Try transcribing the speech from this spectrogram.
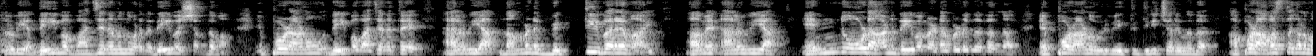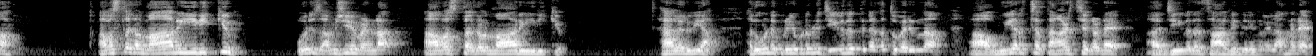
ഹലലുയ ദൈവവചനം എന്ന് പറയുന്ന ദൈവ ശബ്ദമാണ് എപ്പോഴാണോ ദൈവവചനത്തെ അലോടിയ നമ്മുടെ വ്യക്തിപരമായി ആമേൻ അലവിയ എന്നോടാണ് ദൈവം ഇടപെടുന്നതെന്ന് എപ്പോഴാണ് ഒരു വ്യക്തി തിരിച്ചറിയുന്നത് അപ്പോൾ അവസ്ഥകൾ മാറും. അവസ്ഥകൾ മാറിയിരിക്കും. ഒരു സംശയം വേണ്ട അവസ്ഥകൾ മാറിയിരിക്കും. ഹാലലുവിയ അതുകൊണ്ട് പ്രിയപ്പെട്ട ജീവിതത്തിനകത്ത് വരുന്ന ഉയർച്ച താഴ്ചകളുടെ ജീവിത സാഹചര്യങ്ങളിൽ അങ്ങനെ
